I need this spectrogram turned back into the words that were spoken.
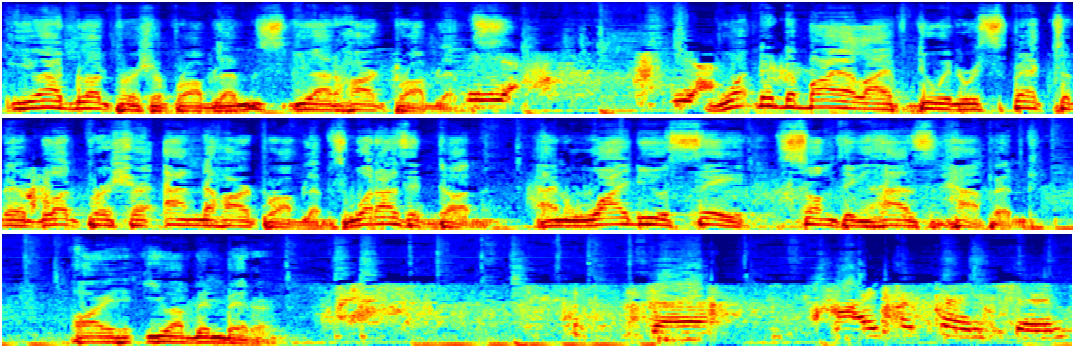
you had blood pressure problems. You had heart problems. Yes. Yes. What did the BioLife do in respect to the blood pressure and the heart problems? What has it done? And why do you say something has happened? Or you have been better? The hypertension,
